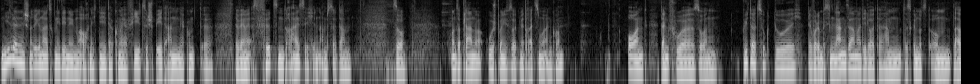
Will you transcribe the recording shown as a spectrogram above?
niederländischen Regionalzug, nee, den nehmen wir auch nicht. Nee, da kommen wir ja viel zu spät an. Der kommt, äh, da wären wir erst 14.30 in Amsterdam. So, unser Plan war, ursprünglich sollten wir 13 Uhr ankommen. Und dann fuhr so ein Güterzug durch. Der wurde ein bisschen langsamer. Die Leute haben das genutzt, um da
